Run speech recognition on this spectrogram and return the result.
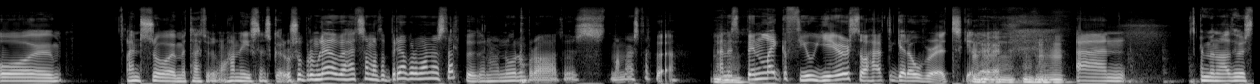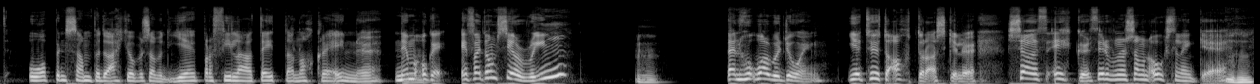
og en svo er með tættu hann er íslenskur. Og svo bara um leið að við hættum saman, það byrjaði bara mannaði stelpu. Þannig að nú erum bara, þú veist, mannaði stelpu. And it's been like a few years so I have to get over it, skilur en ég meina, þú veist opin sambund og ekki opin sambund ég bara fíla að deyta nokkra í einu. Nema, ok, if I don't see a ring then who, what we're doing ég er 28 ára, skilur sjáðu ykkur, þeir eru búin að vera saman ógslega lengi.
